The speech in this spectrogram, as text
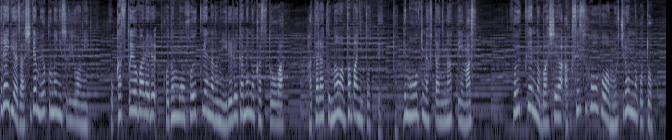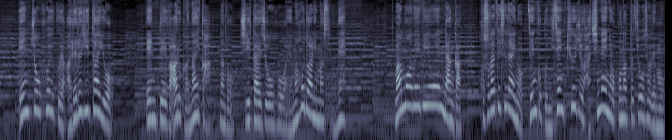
テレビや雑誌でもよく目にするように補活と呼ばれる子どもを保育園などに入れるための活動は働くママパパにとってとっても大きな負担になっています。保育園の場所やアクセス方法はもちろんのこと延長保育やアレルギー対応園庭があるかないかなど知りたい情報は山ほどありますよね。ワンモアベビー応援団が子育て世代の全国2098名に行った調査でも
